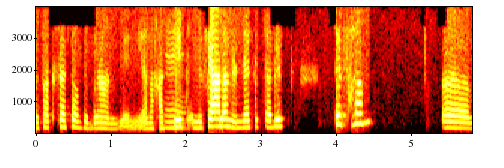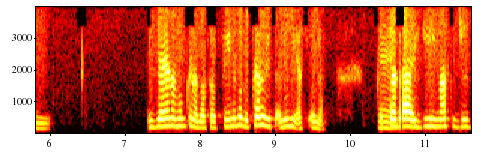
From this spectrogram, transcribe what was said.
the success of the brand. يعني أنا حسيت إن فعلا الناس ابتدت تفهم إزاي أنا ممكن أبقى sustainable. ابتدوا يسألوني أسئلة. ابتدى يجي لي messages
